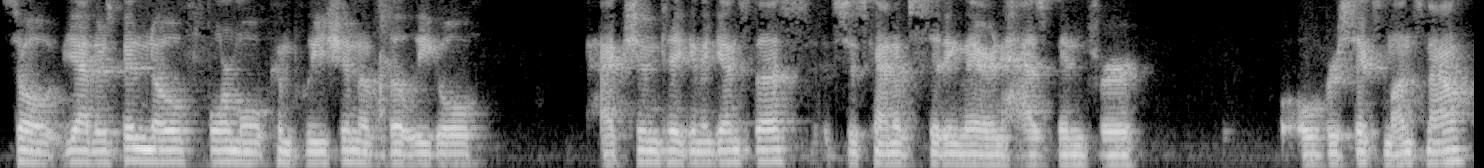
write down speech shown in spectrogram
so yeah, there's been no formal completion of the legal action taken against us. It's just kind of sitting there and has been for over six months now.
